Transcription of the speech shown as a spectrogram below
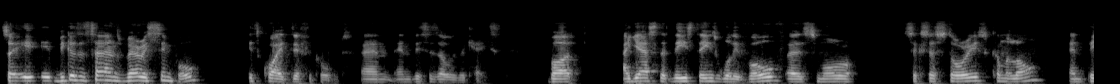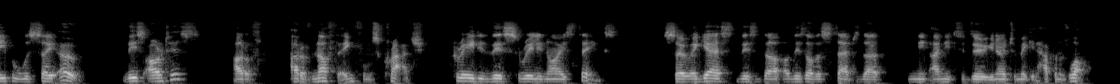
So it, it, because it sounds very simple, it's quite difficult, and and this is always the case. But I guess that these things will evolve as more success stories come along, and people will say, "Oh, these artists out of out of nothing from scratch created these really nice things." So I guess this the, these are the steps that I need to do, you know, to make it happen as well.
